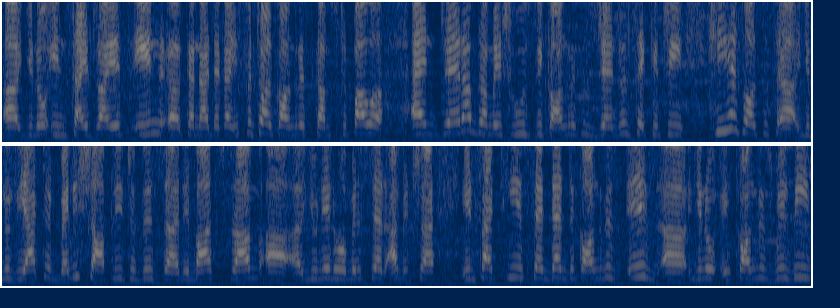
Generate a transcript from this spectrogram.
uh, you know, incite riots in uh, Karnataka if at all Congress comes to power. And Jairam Ramesh, who's the Congress's General Secretary, he has also, uh, you know, reacted very sharply to this uh, remarks from uh, Union Home Minister Amit Shah. In fact, he has said that the Congress is, you know, Congress will be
